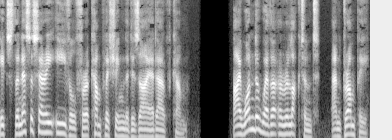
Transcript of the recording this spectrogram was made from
It's the necessary evil for accomplishing the desired outcome. I wonder whether a reluctant, and grumpy,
